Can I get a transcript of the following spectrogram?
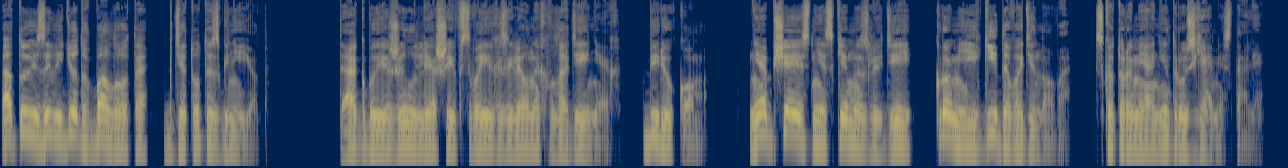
а то и заведет в болото, где тот изгниет. Так бы и жил Леший в своих зеленых владениях, бирюком, не общаясь ни с кем из людей, кроме Егида Водяного, с которыми они друзьями стали.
